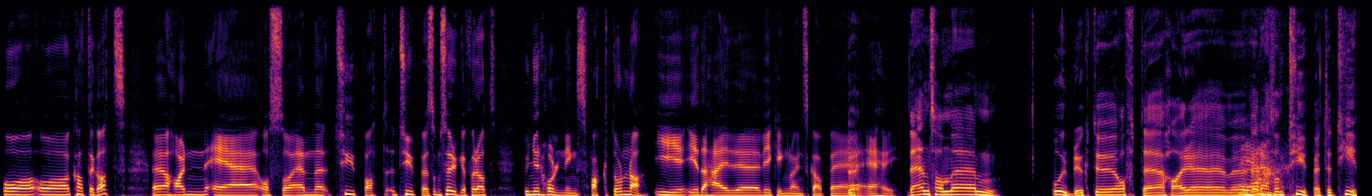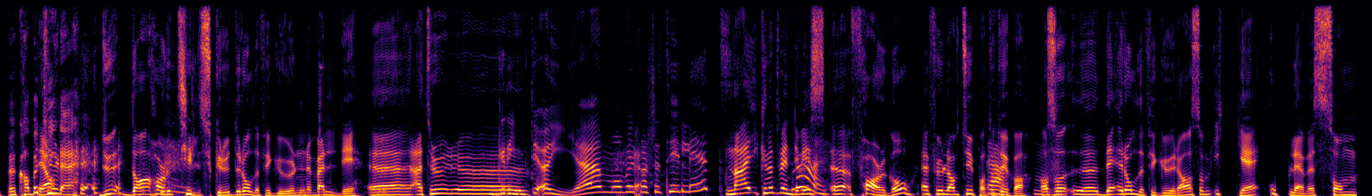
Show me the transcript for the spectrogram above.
og, og Kattegat. Uh, han er også en typete type som sørger for at underholdningsfaktoren da, i, i det her vikinglandskapet er, er høy. Det er en sånn eh, ordbruk du ofte har uh, hører jeg, sånn type til type. Hva betyr Ja. det? Du, da har du tilskrudd rollefiguren veldig. Uh, jeg tror uh, Glimt i øyet må vel kanskje til litt? Nei, ikke nødvendigvis. Eh, Fargo er full av typer til Ja. typer. Mm. Altså, eh, det er rollefigurer som ikke oppleves som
